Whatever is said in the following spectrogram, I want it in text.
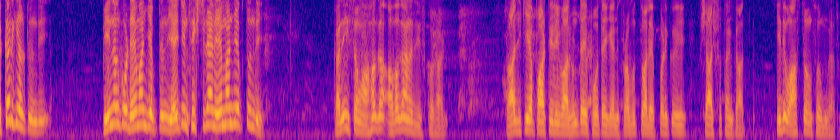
ఎక్కడికి వెళ్తుంది? పీనల్ కోడ్ ఏమని చెప్తుంది? ఎయిటీన్ సిక్స్టీ నైన్ ఏమని చెప్తుంది? కనీసం అవగా అవగాహన తీసుకురాడు రాజకీయ పార్టీలు ఇవాళ ఉంటాయి పోతాయి కానీ ప్రభుత్వాలు ఎప్పటికీ శాశ్వతం కాదు. ఇది వాస్తవం సోమ్ గారు.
